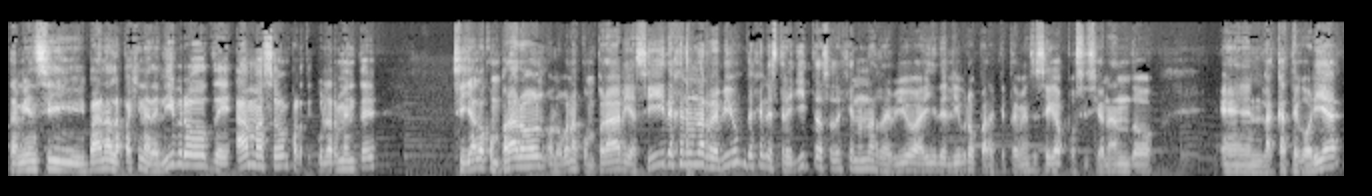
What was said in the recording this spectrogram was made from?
También si van a la página del libro de Amazon particularmente, si ya lo compraron o lo van a comprar y así, dejen una review, dejen estrellitas o dejen una review ahí del libro para que también se siga posicionando en la categoría,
